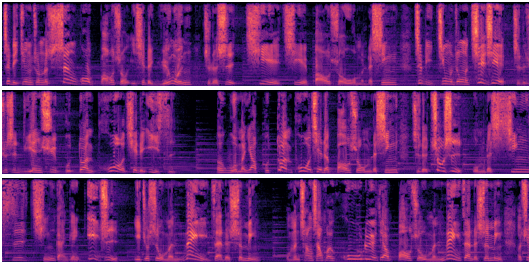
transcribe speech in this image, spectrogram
这里经文中的“胜过保守一切”的原文指的是切切保守我们的心。这里经文中的“切切”指的就是连续不断、迫切的意思。而我们要不断、迫切的保守我们的心，指的就是我们的心思、情感跟意志，也就是我们内在的生命。我们常常会忽略掉保守我们内在的生命，而去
